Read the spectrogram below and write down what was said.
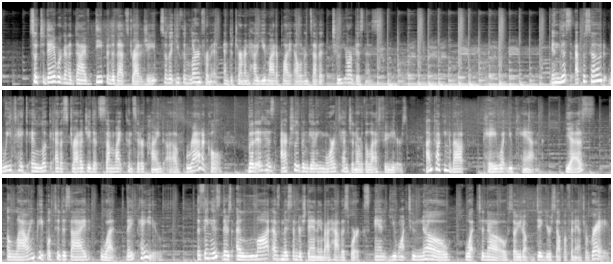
So, today we're going to dive deep into that strategy so that you can learn from it and determine how you might apply elements of it to your business. In this episode, we take a look at a strategy that some might consider kind of radical, but it has actually been getting more attention over the last few years. I'm talking about pay what you can. Yes, allowing people to decide what they pay you. The thing is, there's a lot of misunderstanding about how this works, and you want to know what to know so you don't dig yourself a financial grave.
